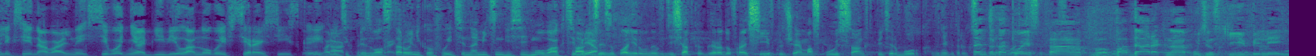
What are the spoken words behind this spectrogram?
Алексей Навальный сегодня объявил о новой всероссийской Политик призвал сторонников выйти на митинги 7 октября. Акции запланированы в десятках городов России, включая Москву и Санкт-Петербург. В некоторых случаях... Это такой а, подарок на путинский юбилей.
